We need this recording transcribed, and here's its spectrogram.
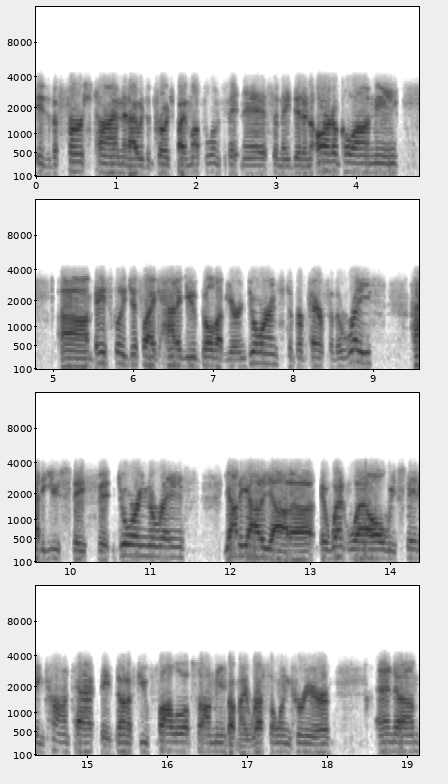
is the first time that I was approached by Muscle and Fitness, and they did an article on me. Um, basically, just like how do you build up your endurance to prepare for the race? How do you stay fit during the race? Yada yada yada. It went well. We've stayed in contact. They've done a few follow-ups on me about my wrestling career, and um,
